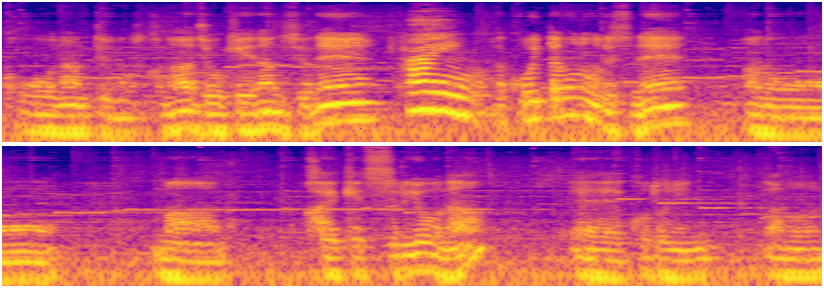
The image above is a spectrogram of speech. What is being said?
こうなんていうのかな情景なんですよね。はい。こういったものをですね、あのー、まあ解決するような、えー、ことにあの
